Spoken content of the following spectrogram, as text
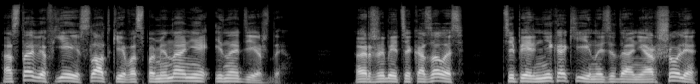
оставив ей сладкие воспоминания и надежды. Аржебете казалось, теперь никакие назидания Аршоле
